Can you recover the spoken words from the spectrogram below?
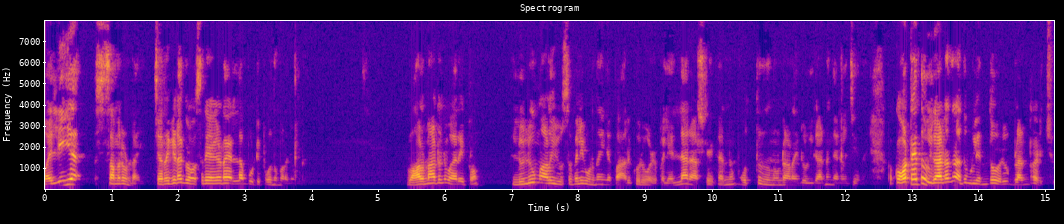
വലിയ സമരം ഉണ്ടായി ചെറുകിട കട എല്ലാം പൂട്ടിപ്പോന്ന് പറഞ്ഞുകൊണ്ട്. വാൾമാർട്ടിന് പകരം ഇപ്പം ലുലു മാൾ യൂസഫ് അലി കൊണ്ടു കഴിഞ്ഞപ്പോൾ ആർക്കും ഒരു കുഴപ്പമില്ല. എല്ലാ രാഷ്ട്രീയക്കാരനും ഒത്തു നിന്നുകൊണ്ടാണ് അതിന്റെ ഉദ്ഘാടനം കാര്യങ്ങൾ ചെയ്യുന്നത്. അപ്പൊ കോട്ടയത്തെ ഉദ്ഘാടനത്തിന് അത് പുള്ളി എന്തോ ഒരു ബ്ലണ്ടർ അടിച്ചു.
